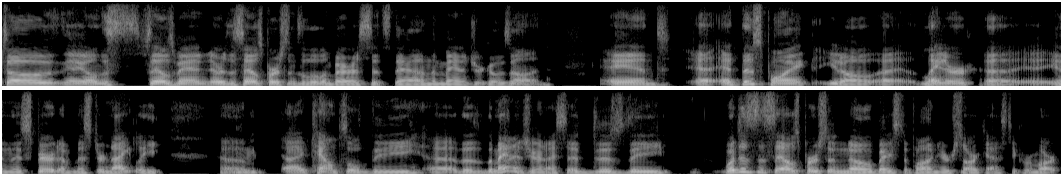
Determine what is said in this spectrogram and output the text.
so you know the salesman or the salesperson's a little embarrassed sits down the manager goes on and at this point you know uh, later uh, in the spirit of mr knightley Mhm. i counseled the uh, the the manager and i said does the what does the salesperson know based upon your sarcastic remark?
